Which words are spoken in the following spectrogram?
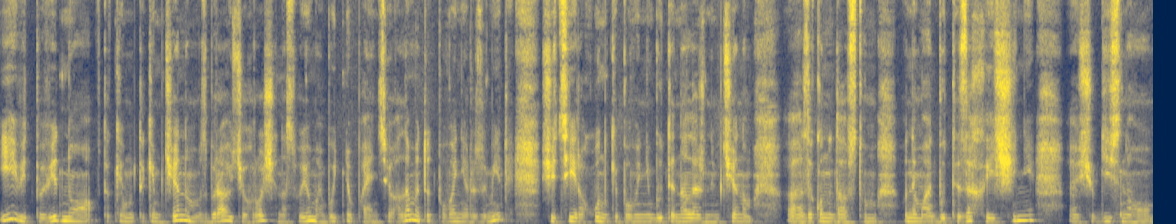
і, відповідно, таким, таким чином збираючи гроші на свою майбутню пенсію. Але ми тут повинні розуміти, що ці рахунки повинні бути належним чином е, законодавством, вони мають бути захищені, е, щоб дійсно,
